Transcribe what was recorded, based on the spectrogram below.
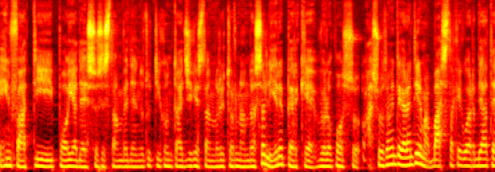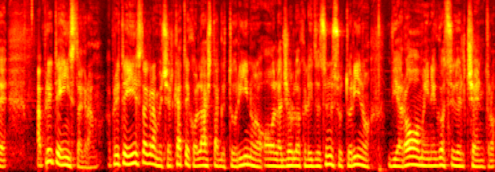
e infatti poi adesso si stanno vedendo tutti i contagi che stanno ritornando a salire perché ve lo posso assolutamente garantire, ma basta che guardiate, aprite Instagram, aprite Instagram e cercate con l'hashtag Torino o la geolocalizzazione su Torino, via Roma, i negozi del centro.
